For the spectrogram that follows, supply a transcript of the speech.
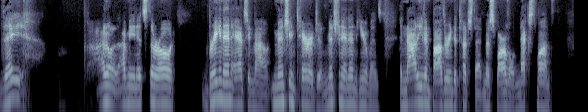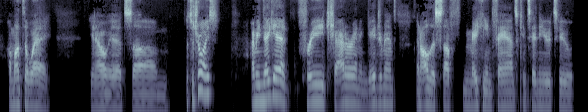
They, I don't. I mean, it's their own. Bringing in Anson Mount, mentioning Terrigen, mentioning Inhumans, and not even bothering to touch that Miss Marvel next month, a month away. You know, it's um, it's a choice. I mean, they get free chatter and engagement and all this stuff, making fans continue to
